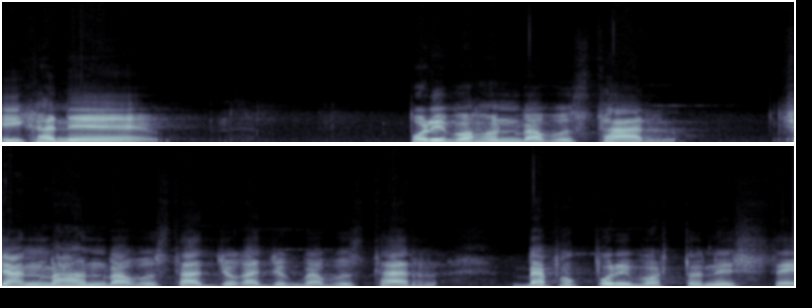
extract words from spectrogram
এইখানে পরিবহন ব্যবস্থার, যানবাহন ব্যবস্থার, যোগাযোগ ব্যবস্থার ব্যাপক পরিবর্তন এসছে।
